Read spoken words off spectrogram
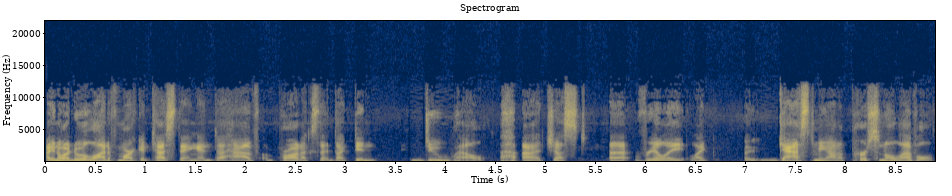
i know i do a lot of market testing and to have products that like didn't do well uh, just uh, really like uh, gassed me on a personal level.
